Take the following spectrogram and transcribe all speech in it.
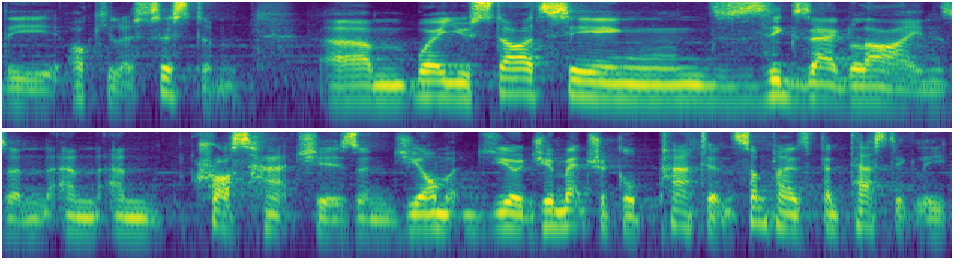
the ocular system, um, where you start seeing zigzag lines and, and, and cross hatches and geom ge geometrical patterns, sometimes fantastically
